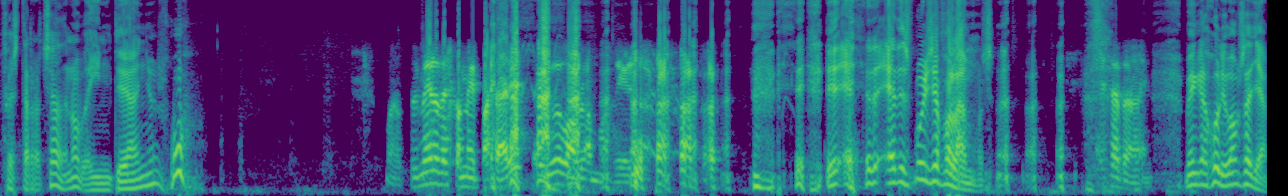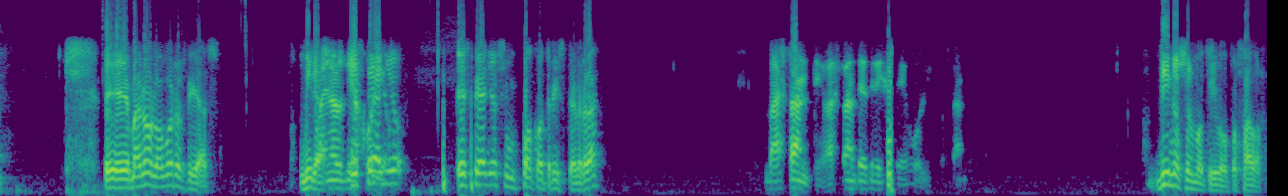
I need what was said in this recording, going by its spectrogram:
festa rachada, ¿no? 20 años. ¡uf! Bueno, primero déjame pasar esta y luego hablamos de él. e, e, e despois xa falamos. Exactamente. Venga, Julio, vamos allá. Eh, Manolo, buenos días. Mira, Buenos días, este, Julio. año, este año es un poco triste, ¿verdad? Bastante, bastante triste, Julio. bastante. Dinos el motivo, por favor.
